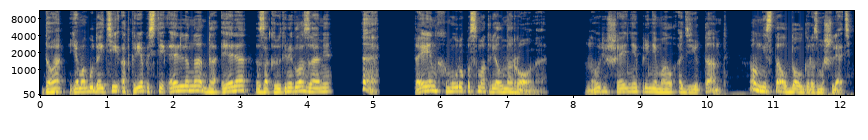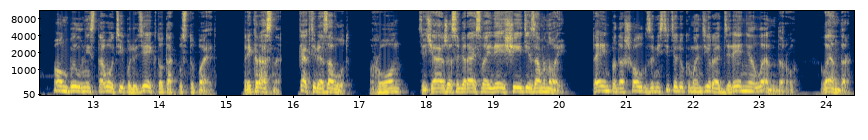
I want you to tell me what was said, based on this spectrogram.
Да, я могу дойти от крепости Эллина до Эля закрытыми глазами. Ха. Тейн хмуро посмотрел на Рона. Ну, решение принимал адъютант. Он не стал долго размышлять. Он был не из того типа людей, кто так поступает. Прекрасно. Как тебя зовут? Рон. Сейчас же собирай свои вещи и иди за мной. Тейн подошел к заместителю командира отделения Лендеру. Лендер,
